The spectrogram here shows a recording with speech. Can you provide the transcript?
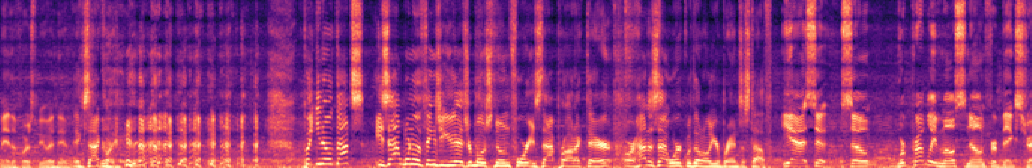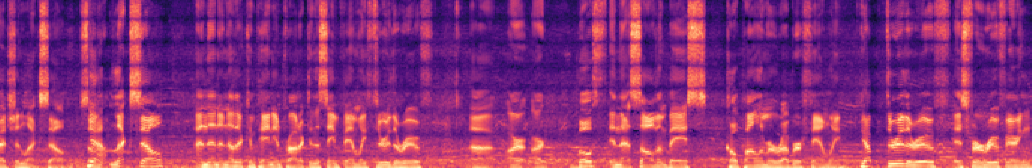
May the force be with you. exactly. but you know, that's is that one of the things that you guys are most known for? Is that product there, or how does that work within all your brands of stuff? Yeah, so so we're probably most known for Big Stretch and Lexel. So Yeah. Lexel, and then another companion product in the same family, Through the Roof, uh, are are both in that solvent-based copolymer rubber family. Yep. Through the Roof is for roofing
